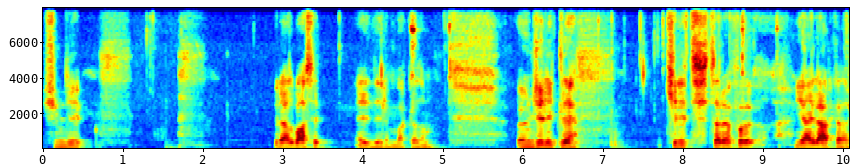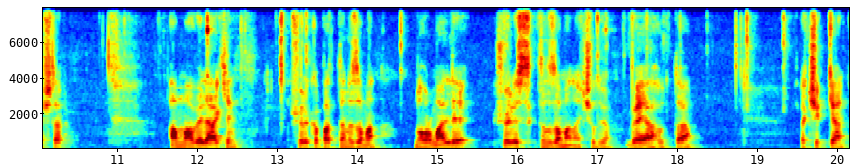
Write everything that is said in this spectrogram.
Şimdi biraz bahset edelim bakalım. Öncelikle kilit tarafı yaylı arkadaşlar. Ama ve lakin şöyle kapattığınız zaman normalde şöyle sıktığın zaman açılıyor. Veyahut da açıkken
